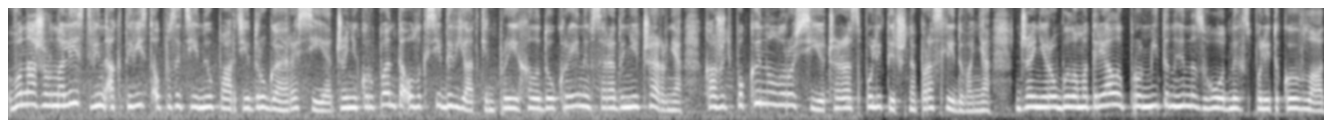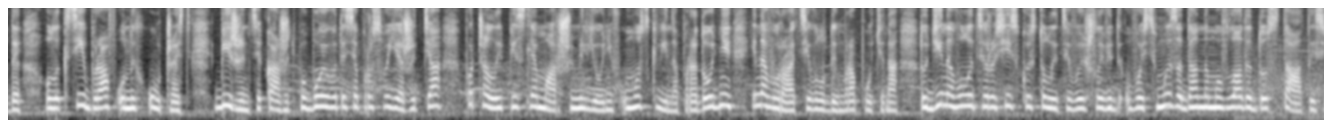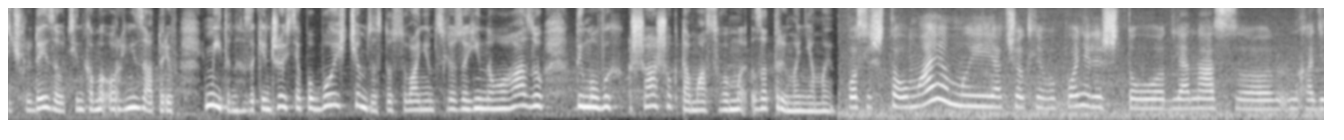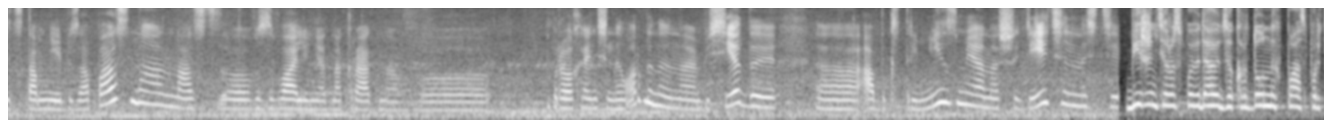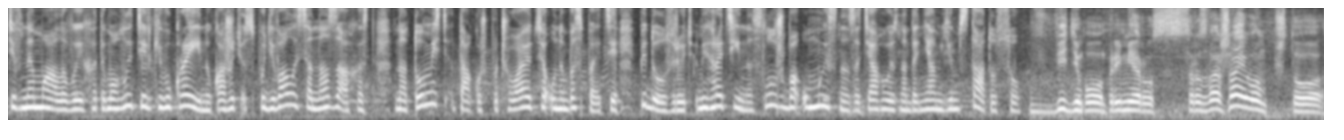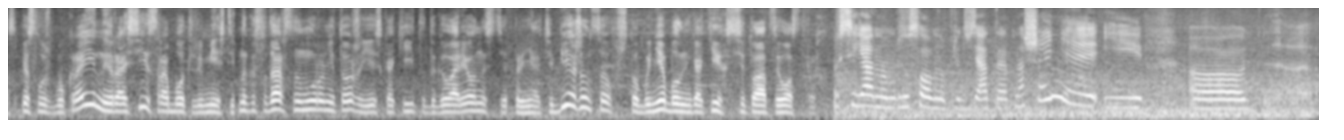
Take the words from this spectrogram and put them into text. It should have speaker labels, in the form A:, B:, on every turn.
A: Вона журналіст, він активіст опозиційної партії Друга Росія. Джені Курпен та Олексій Дев'яткін приїхали до України в середині червня. Кажуть, покинули Росію через політичне переслідування. Джені робила матеріали про мітинги незгодних з політикою влади. Олексій брав у них участь. Біженці кажуть, побоюватися про своє життя почали після маршу мільйонів у Москві напередодні інавгурації Володимира Путіна. Тоді на вулиці російської столиці вийшли від восьми, за даними влади, до ста тисяч людей за оцінками організаторів. Мітинг закінчився побоїщем, застосуванням сльозогінного газу, димових шашок та масовими затриманнями.
B: После 6 мая мы отчетливо поняли, что для нас э, находиться там небезопасно. Нас э, вызывали неоднократно в правоохранительные органы на беседы э, об экстремизме, о нашей деятельности.
A: Біженці розповідають, закордонних паспортів не мали виїхати, могли тільки в Україну. кажуть, сподівалися на захист. Натомість також почуваються у небезпеці. Підозрюють, міграційна служба умисно затягує з наданням їм статусу.
C: Видим по примеру с Развожаевым, что спецслужбы Украины и России сработали вместе. На государственном уровне тоже есть какие-то договоренности о принятии беженцев, чтобы не было никаких ситуаций острых.
B: Россиянам, безусловно, предвзятое отношение, и э,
